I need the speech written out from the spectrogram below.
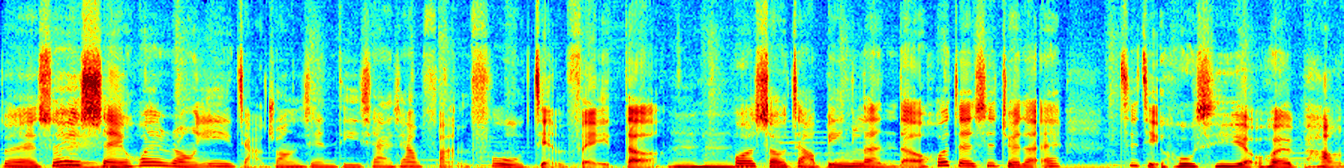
对，所以谁会容易甲状腺低下？像反复减肥的，嗯哼，或手脚冰冷的，或者是觉得哎。自己呼吸也会胖，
